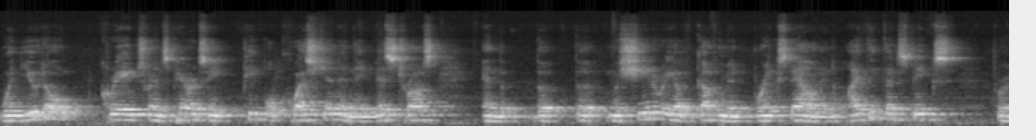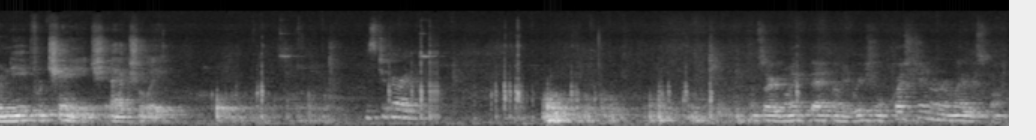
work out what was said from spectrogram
When you don't create transparency, people question and they mistrust, and the, the, the machinery of government breaks down. And I think that speaks for a need for change, actually. Mr. Gardner? I'm sorry, Mike, back on the original question, or am I responding?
